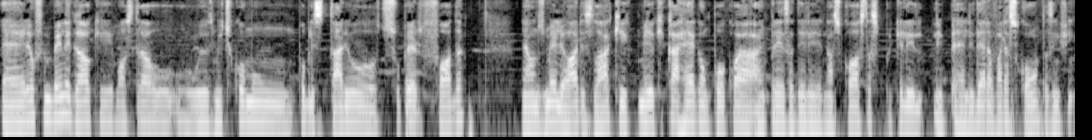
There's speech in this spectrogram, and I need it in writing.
É, ele é um filme bem legal que mostra o, o, Will Smith como um publicitário super foda, né, um dos melhores lá, que meio que carrega um pouco a, a empresa dele nas costas, porque ele, é, lidera várias contas, enfim.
